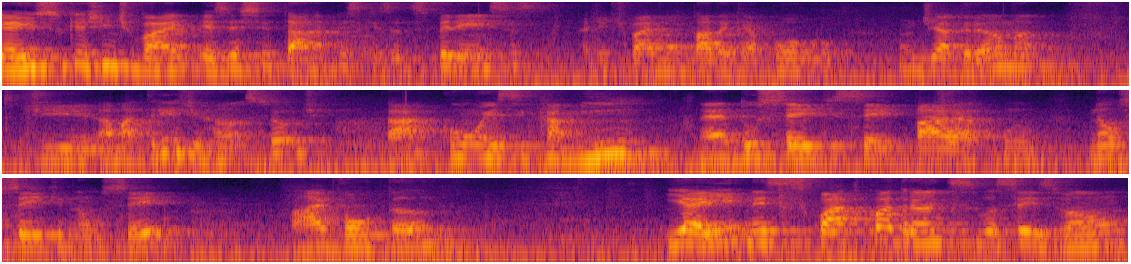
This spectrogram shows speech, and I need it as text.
é isso que a gente vai exercitar na pesquisa de experiências. A gente vai montar daqui a pouco um diagrama de a matriz de Hansfeld, tá? com esse caminho né, do sei que sei para o não sei que não sei, vai voltando. E aí, nesses quatro quadrantes, vocês vão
